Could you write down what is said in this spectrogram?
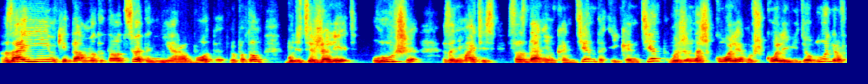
взаимки там, вот это вот все, это не работает. Вы потом будете жалеть лучше занимайтесь созданием контента и контент, мы же на школе, мы в школе видеоблогеров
